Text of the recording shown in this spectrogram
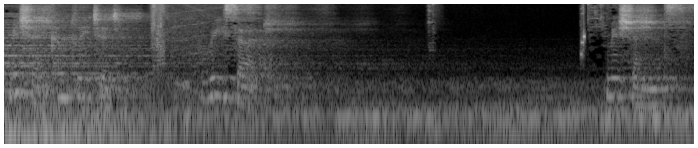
Mission completed. Research. Missions.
